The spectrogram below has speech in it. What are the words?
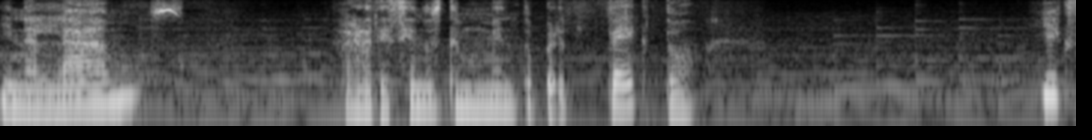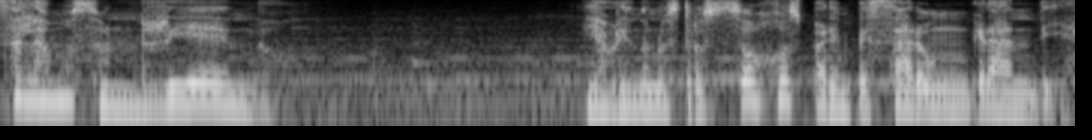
Inhalamos, agradeciendo este momento perfecto. Y exhalamos sonriendo y abriendo nuestros ojos para empezar un gran día.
